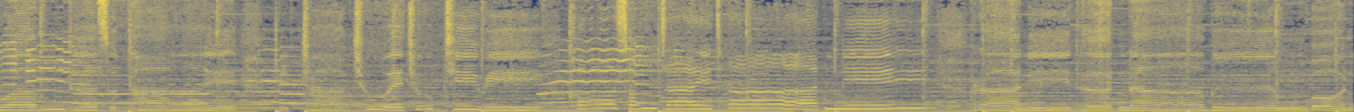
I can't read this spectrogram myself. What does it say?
หวังเธอสุดท้าย ปิดฉากช่วยชุบชีวีขอสมใจชาตินี้ราณีเถิดหน้าเบื้องบน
